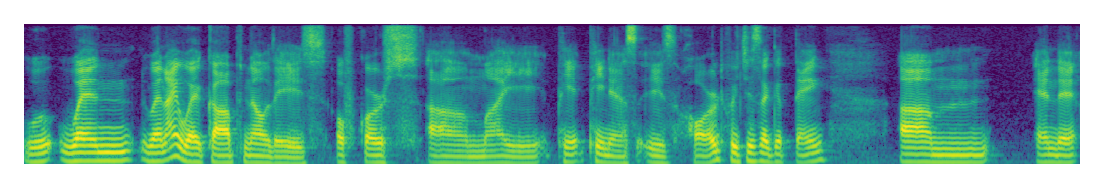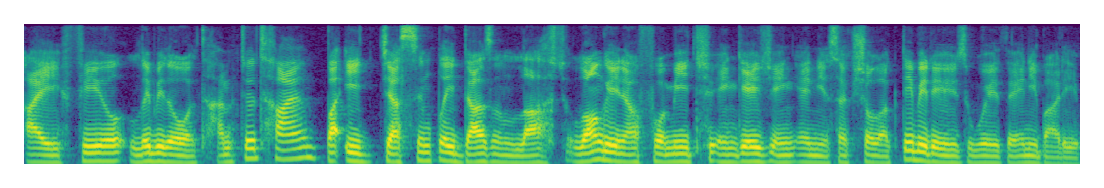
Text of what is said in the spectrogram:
when when I wake up nowadays, of course, um, my penis is hard, which is a good thing. And then I feel libido time to time, but it just simply doesn't last long enough for me to engage in any sexual activities with anybody.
